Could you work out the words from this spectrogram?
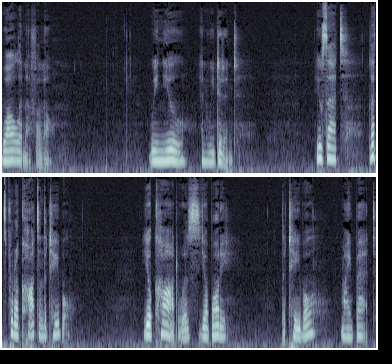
well enough alone. We knew and we didn't. You said, let's put a cot on the table. Your card was your body, the table, my bed,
